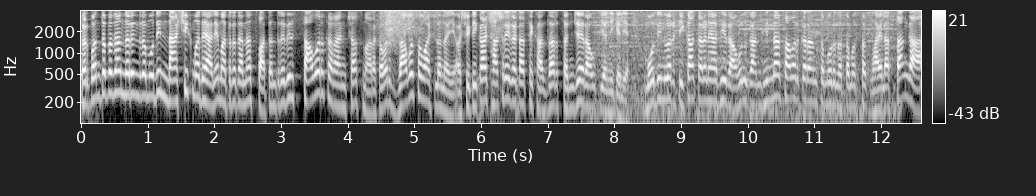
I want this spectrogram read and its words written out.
तर पंतप्रधान नरेंद्र मोदी नाशिकमध्ये आले. मात्र त्यांना स्वातंत्र्यवीर सावरकरांच्या स्मारकावर जावंसं वाटलं नाही. अशी टीका ठाकरे गटाचे खासदार संजय राऊत यांनी केली आहे. मोदींवर टीका करण्याआधी राहुल गांधींना सावरकरांसमोर नतमस्तक व्हायला सांगा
